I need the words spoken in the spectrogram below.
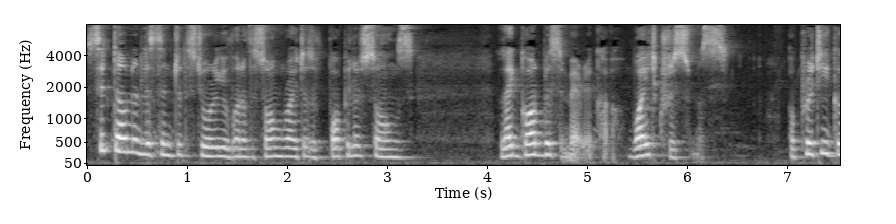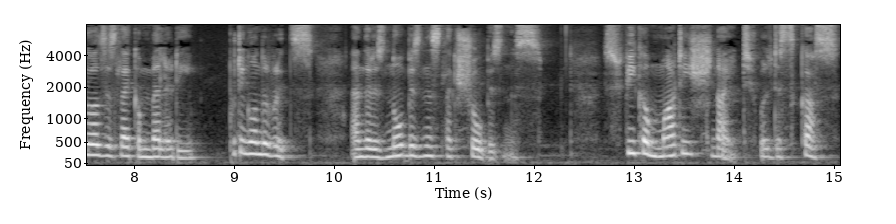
Sit down and listen to the story of one of the songwriters of popular songs like God Bless America, White Christmas. A pretty girl is like a melody, putting on the Ritz, and there is no business like show business. Speaker Marty Schneid will discuss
